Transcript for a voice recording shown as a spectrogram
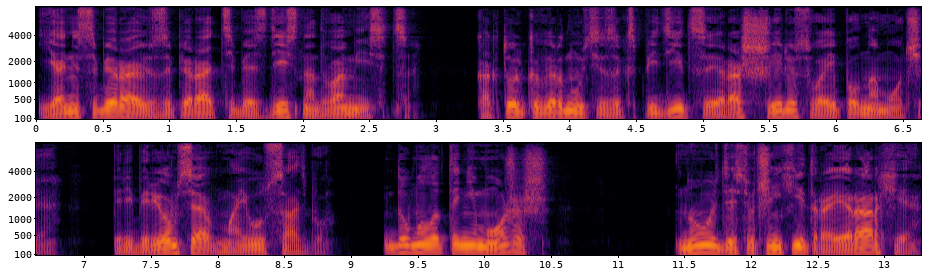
Я не собираюсь запирать тебя здесь на два месяца. Как только вернусь из экспедиции, расширю свои полномочия. Переберемся в мою усадьбу. Думала, ты не можешь? Ну, здесь очень хитрая иерархия.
